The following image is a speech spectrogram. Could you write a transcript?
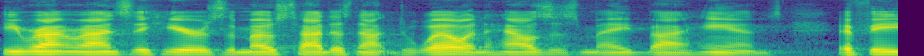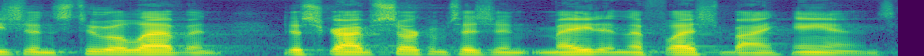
He reminds the hearers, the Most High does not dwell in houses made by hands. Ephesians 2.11 describes circumcision made in the flesh by hands.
